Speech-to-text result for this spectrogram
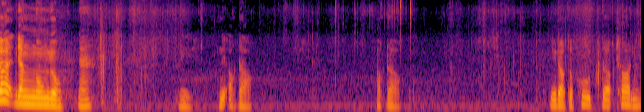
ก็ยังงงอยู่นะ นี่นี่ออกดอก ออกดอก มีดอกตัวผู้ดอกช่อหนึง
